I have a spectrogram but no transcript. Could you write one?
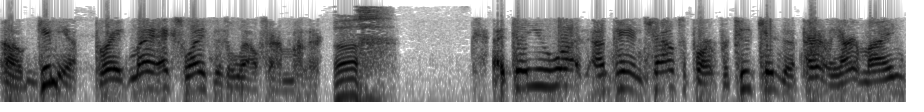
Oh, give me a break. My ex-wife is a welfare mother. Ugh. I tell you what, I'm paying child support for two kids that apparently aren't mine.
